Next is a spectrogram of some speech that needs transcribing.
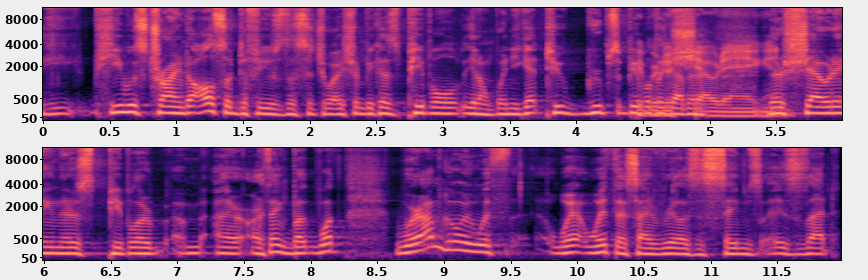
He, he was trying to also diffuse the situation because people, you know, when you get two groups of people, People are together, shouting they're and- shouting. There's people are um, are, are thing. But what where I'm going with with, with this, I realize the same is that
